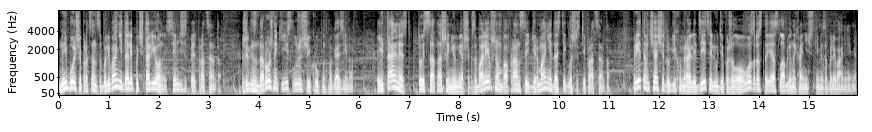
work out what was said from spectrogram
Наибольший процент заболеваний дали почтальоны – 75%, железнодорожники и служащие крупных магазинов. Летальность, то есть соотношение умерших к заболевшим, во Франции и Германии достигла 6%. При этом чаще других умирали дети, люди пожилого возраста и ослабленные хроническими заболеваниями.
